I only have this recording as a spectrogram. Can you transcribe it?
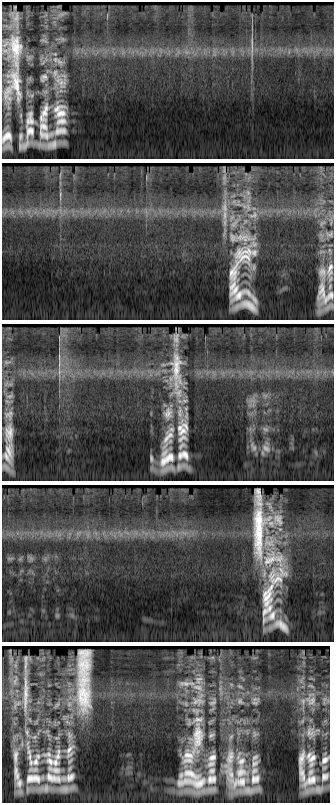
हे शुभम बांधला? साहिल झालं का? हे गोळे साहेब. नाही झालं थांबा जरा. नवीन आहे पहिल्याच वर्ष साहिल खालच्या बाजूला बांधलायस? जरा हे बघ हलवून बघ हलवून बघ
